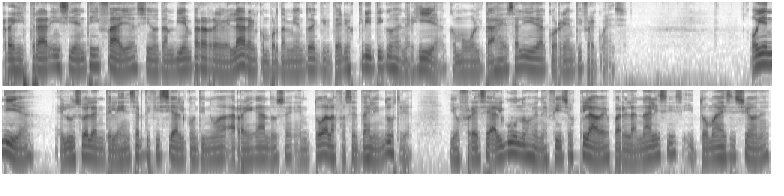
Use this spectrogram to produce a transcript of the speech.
registrar incidentes y fallas, sino también para revelar el comportamiento de criterios críticos de energía, como voltaje de salida, corriente y frecuencia. Hoy en día, el uso de la inteligencia artificial continúa arraigándose en todas las facetas de la industria y ofrece algunos beneficios clave para el análisis y toma de decisiones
